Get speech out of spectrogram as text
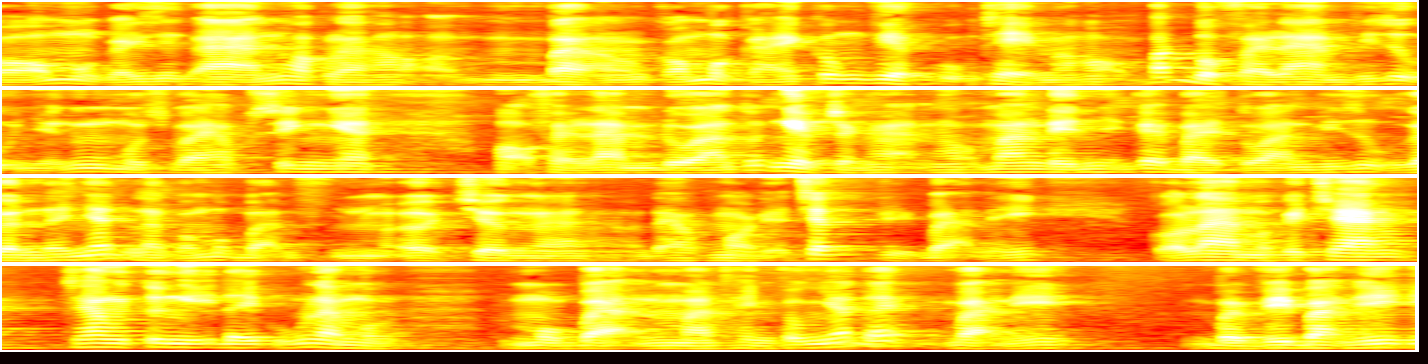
có một cái dự án hoặc là họ bảo có một cái công việc cụ thể mà họ bắt buộc phải làm. Ví dụ những một vài học sinh ờ, họ phải làm đồ án tốt nghiệp chẳng hạn, họ mang đến những cái bài toán. Ví dụ gần đây nhất là có một bạn ở trường ờ, đại học mỏ địa chất thì bạn ấy có làm một cái trang. Theo tôi nghĩ đấy cũng là một một bạn mà thành công nhất đấy. Bạn ấy bởi vì bạn ấy,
